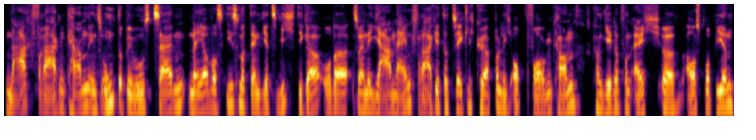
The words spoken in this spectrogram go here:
nachfragen kann ins Unterbewusstsein, naja, was ist mir denn jetzt wichtiger? Oder so eine Ja-Nein-Frage tatsächlich körperlich abfragen kann. Das kann jeder von euch äh, ausprobieren.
